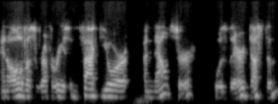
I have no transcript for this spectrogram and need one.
and all of us referees. In fact, your announcer was there, Dustin,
